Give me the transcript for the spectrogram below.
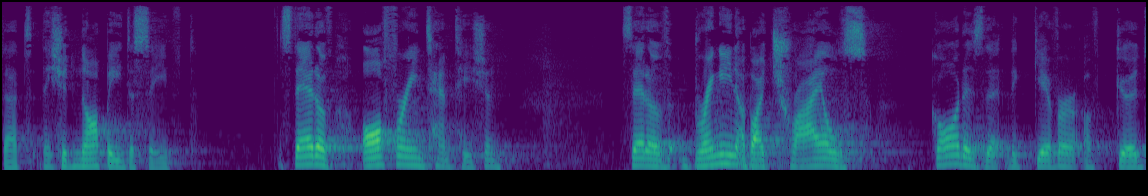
that they should not be deceived. Instead of offering temptation, instead of bringing about trials, God is the, the giver of good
